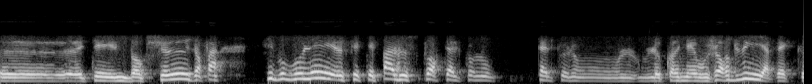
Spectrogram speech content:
euh, était une boxeuse. Enfin, si vous voulez, c'était pas le sport tel que l'on tel que l'on le connaît aujourd'hui, avec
